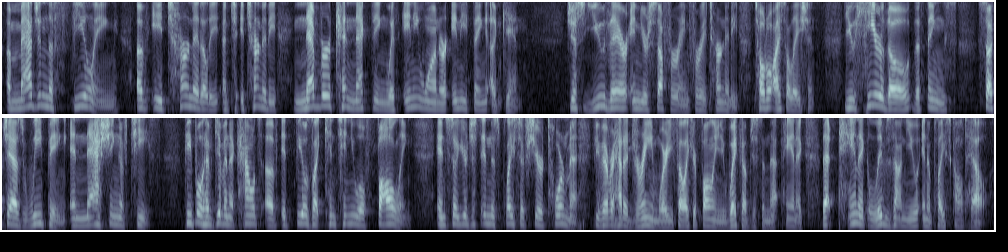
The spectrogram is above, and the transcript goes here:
Imagine the feeling of eternity, uh, eternity never connecting with anyone or anything again. Just you there in your suffering for eternity, total isolation. You hear, though, the things such as weeping and gnashing of teeth. People have given accounts of it feels like continual falling. And so you're just in this place of sheer torment. If you've ever had a dream where you felt like you're falling and you wake up just in that panic, that panic lives on you in a place called hell.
